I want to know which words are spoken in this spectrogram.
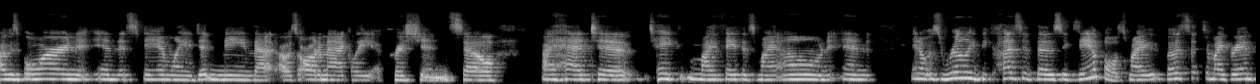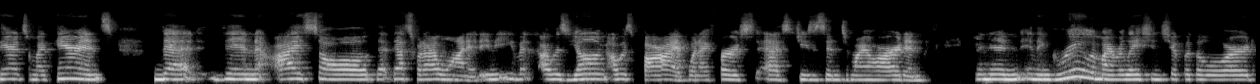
I was born in this family didn't mean that I was automatically a Christian. So I had to take my faith as my own. And and it was really because of those examples, my both sets of my grandparents and my parents, that then I saw that that's what I wanted. And even I was young, I was five when I first asked Jesus into my heart and and then and then grew in my relationship with the Lord.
